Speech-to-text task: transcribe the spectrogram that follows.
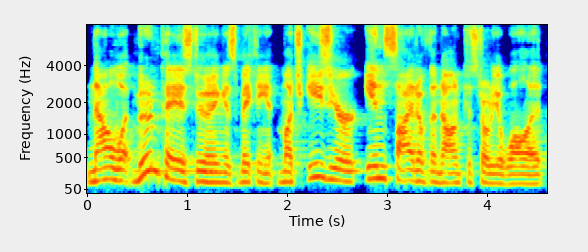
Now, what MoonPay is doing is making it much easier inside of the non-custodial wallet,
